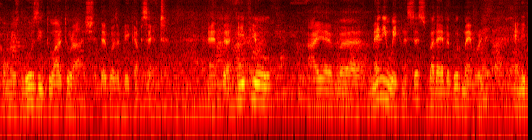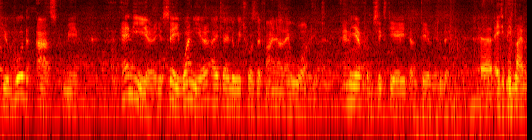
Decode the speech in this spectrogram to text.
Connors losing to Arthur Ashe that was a big upset and uh, if you I have uh, many weaknesses, but I have a good memory. And if you would ask me any year, you say one year, I tell you which was the final and won it. Any year from 68 until today. Uh, ATP final,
